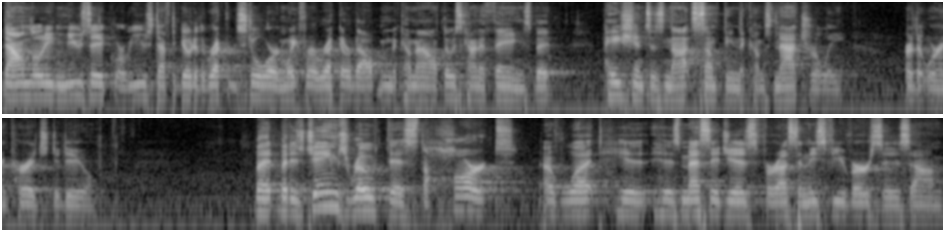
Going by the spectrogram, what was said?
downloading music where we used to have to go to the record store and wait for a record album to come out, those kind of things. But patience is not something that comes naturally or that we're encouraged to do. But, but as James wrote this, the heart of what his, his message is for us in these few verses um,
